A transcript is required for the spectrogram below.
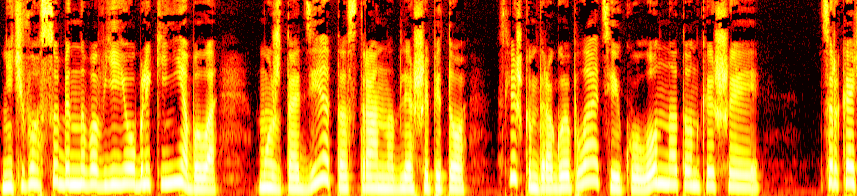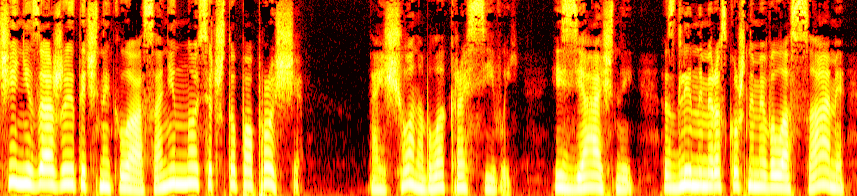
Ничего особенного в ее облике не было. Может, одета странно для шапито, слишком дорогое платье и кулон на тонкой шее. Циркачи не зажиточный класс, они носят что попроще. А еще она была красивой, изящной, с длинными роскошными волосами —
